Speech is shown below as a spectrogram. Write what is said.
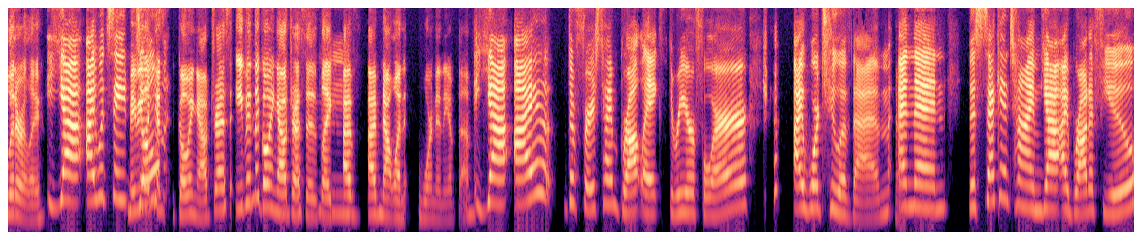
Literally. yeah i would say Maybe don't like a going out dress. Even the going out dresses, like Mhm. I've I've not one worn any of them. yeah i the first time brought like three or four i wore two of them Yeah. and then the second time yeah i brought a few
